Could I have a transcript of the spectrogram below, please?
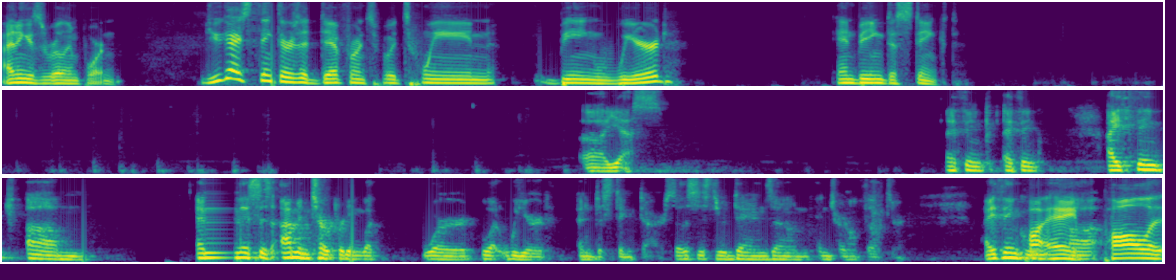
I think is really important. Do you guys think there's a difference between being weird and being distinct? Uh, yes. I think I think I think um and this is I'm interpreting what word what weird and distinct are. So this is through Dan's own internal filter. I think Paul, hey, uh, Paul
